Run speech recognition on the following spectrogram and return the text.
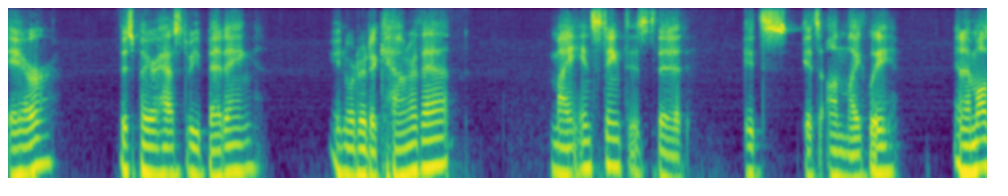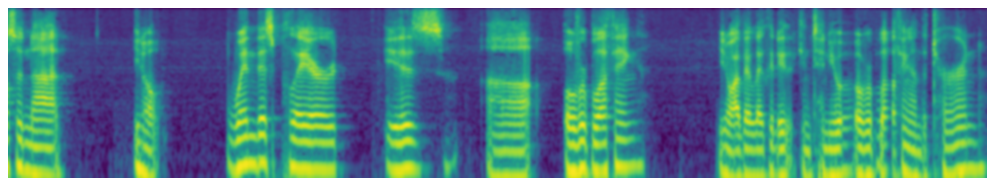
air this player has to be betting in order to counter that. My instinct is that it's it's unlikely, and I'm also not you know, when this player is uh, over bluffing, you know, are they likely to continue over bluffing on the turn,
